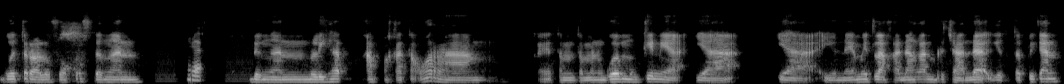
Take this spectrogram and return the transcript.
Gue terlalu fokus dengan Ya. dengan melihat apa kata orang. Kayak teman-teman gue mungkin ya ya ya you name it lah kadang kan bercanda gitu. Tapi kan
